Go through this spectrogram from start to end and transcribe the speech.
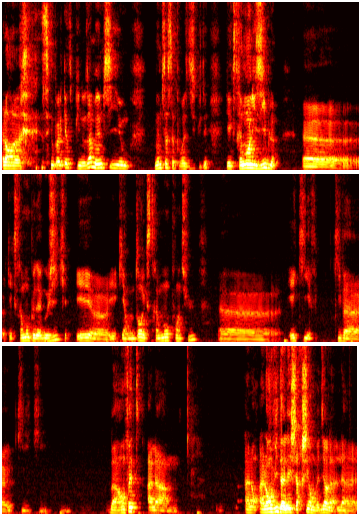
alors c'est pas le cas de Spinoza, même si même ça, ça pourrait se discuter, qui est extrêmement lisible, qui est extrêmement pédagogique et, qui est en même temps extrêmement pointu et qui, qui va, qui, bah, en fait, à la, à l'envie d'aller chercher, on va dire, la, la,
